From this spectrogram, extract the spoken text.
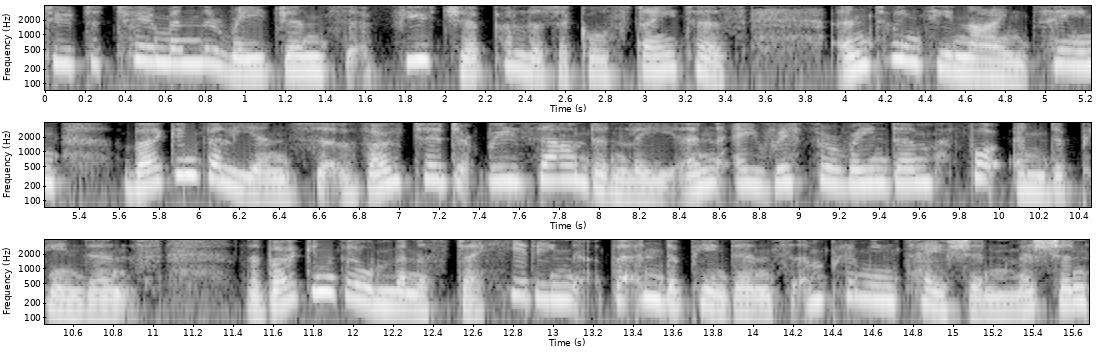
to determine the region's future political status. In 2019, Bougainvilleans voted resoundingly in a referendum for independence. The Bougainville minister heading the Independence Implementation Mission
